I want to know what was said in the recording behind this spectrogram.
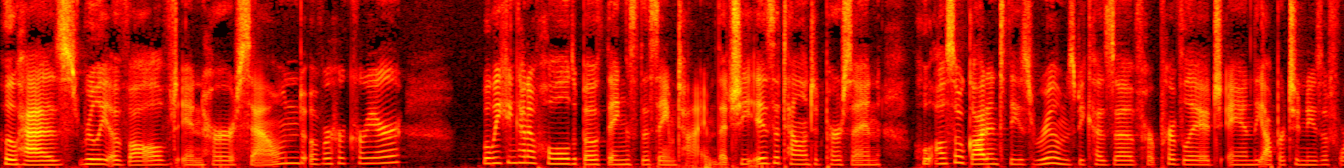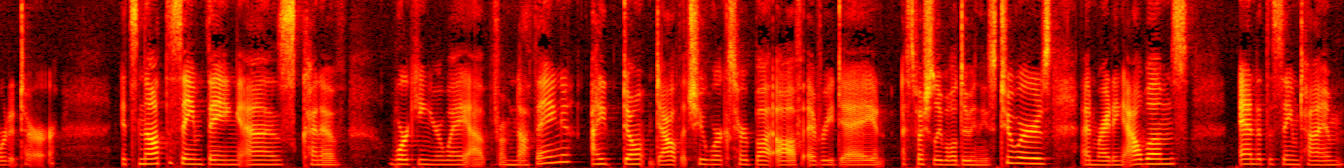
who has really evolved in her sound over her career. But we can kind of hold both things at the same time that she is a talented person who also got into these rooms because of her privilege and the opportunities afforded to her. It's not the same thing as kind of working your way up from nothing. I don't doubt that she works her butt off every day, especially while doing these tours and writing albums. And at the same time,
